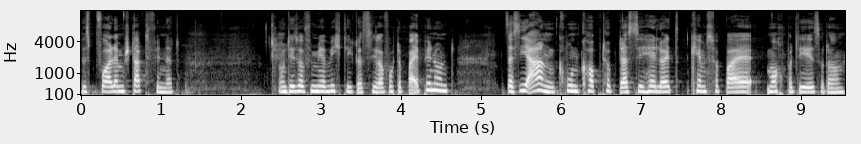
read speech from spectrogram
das Pfarrleben stattfindet. Und das war für mich wichtig, dass ich einfach dabei bin und dass ich auch einen Grund gehabt habe, dass ich, hey Leute, kommst vorbei, mach mal das oder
